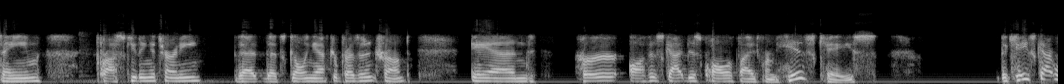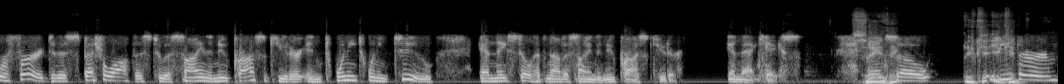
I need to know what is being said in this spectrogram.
same prosecuting attorney that that's going after President Trump, and her office got disqualified from his case The case got referred to this special office to assign a new prosecutor in 2022, and they still have not assigned a new prosecutor in that case. So and so you could- either,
